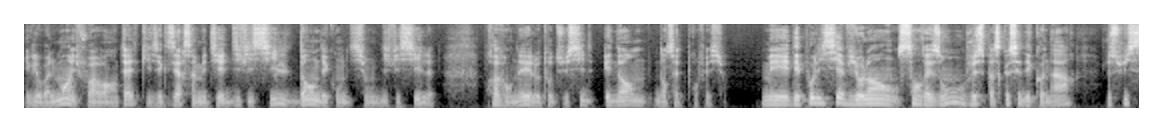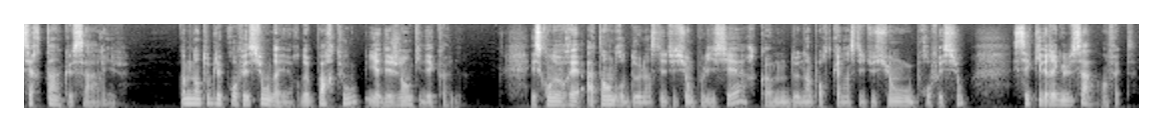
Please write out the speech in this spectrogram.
et globalement, il faut avoir en tête qu'ils exercent un métier difficile dans des conditions difficiles. Preuve en est le taux de suicide énorme dans cette profession. Mais des policiers violents sans raison, juste parce que c'est des connards, je suis certain que ça arrive. Comme dans toutes les professions d'ailleurs, de partout, il y a des gens qui déconnent. Et ce qu'on devrait attendre de l'institution policière, comme de n'importe quelle institution ou profession, c'est qu'il régule ça, en fait.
